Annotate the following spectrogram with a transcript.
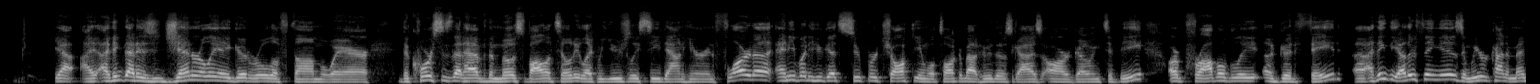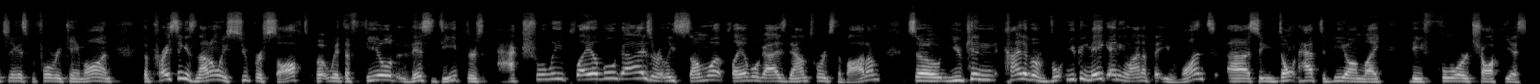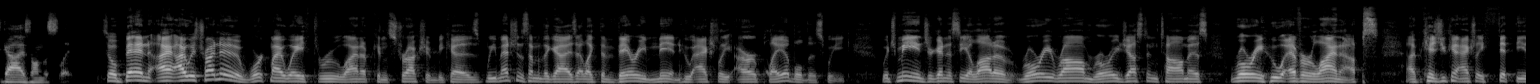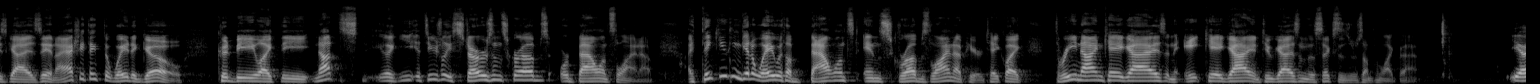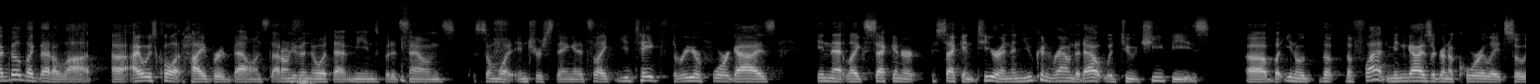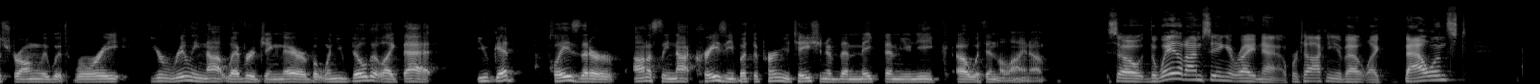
Yeah, I, I think that is generally a good rule of thumb where the courses that have the most volatility, like we usually see down here in Florida, anybody who gets super chalky, and we'll talk about who those guys are going to be, are probably a good fade. Uh, I think the other thing is, and we were kind of mentioning this before we came on, the pricing is not only super soft, but with a field this deep, there's actually playable guys, or at least somewhat playable guys down towards the bottom. So you can kind of avoid, you can make any lineup that you want. Uh, so you don't have to be on like the four chalkiest guys on the slate. So Ben, I, I, was trying to work my way through lineup construction because we mentioned some of the guys at like the very min who actually are playable this week, which means you're going to see a lot of Rory Rahm, Rory Justin Thomas, Rory whoever lineups uh, because you can actually fit these guys in. I actually think the way to go could be like the not like it's usually stars and scrubs or balance lineup. I think you can get away with a balanced and scrubs lineup here. Take like three 9K guys, an 8K guy, and two guys in the sixes or something like that. Yeah, I build like that a lot. Uh, I always call it hybrid balanced. I don't even know what that means, but it sounds somewhat interesting. And it's like you take three or four guys in that like second or second tier, and then you can round it out with two cheapies. Uh, but you know the the flat min guys are going to correlate so strongly with Rory. You're really not leveraging there. But when you build it like that, you get plays that are honestly not crazy, but the permutation of them make them unique uh, within the lineup. So the way that I'm seeing it right now, if we're talking about like balanced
